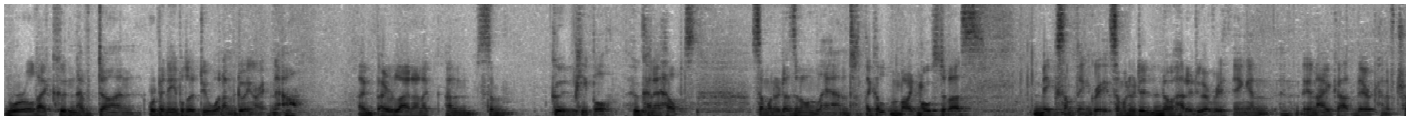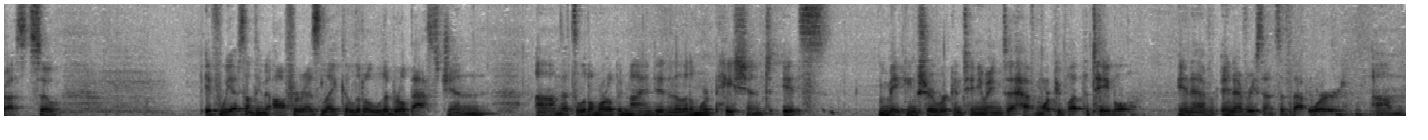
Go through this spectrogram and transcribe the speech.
world, I couldn't have done or been able to do what I'm doing right now. I, I relied on, a, on some good people who kind of helped someone who doesn't own land, like, like most of us, make something great. Someone who didn't know how to do everything, and, and, and I got their kind of trust. So if we have something to offer as like a little liberal bastion um, that's a little more open-minded and a little more patient, it's making sure we're continuing to have more people at the table in, ev- in every sense of that word. Um,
